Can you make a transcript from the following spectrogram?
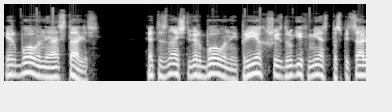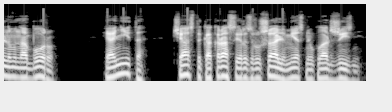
ирбованные остались. Это значит вербованные, приехавшие из других мест по специальному набору. И они-то часто как раз и разрушали местный уклад жизни.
